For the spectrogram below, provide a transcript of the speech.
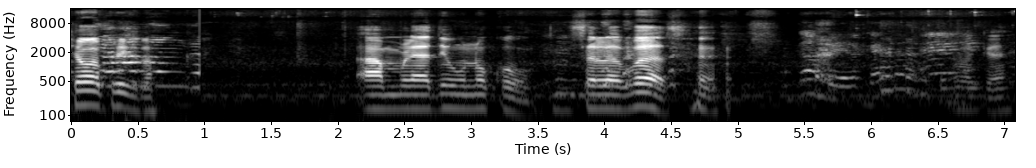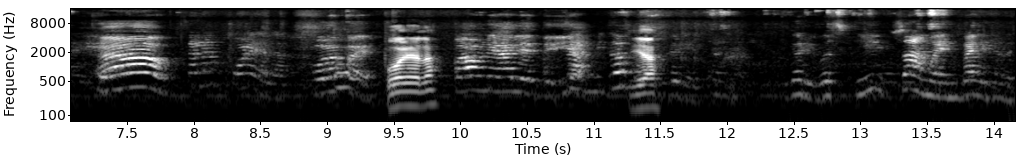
ठेवा फ्रीजला. आंबळ्या देऊ नको सरळ बस? मग काय पोळ्याला. होय होय पोळ्याला पाहुणे आले ते या. घरी. घरी बस की सामान बाहेर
